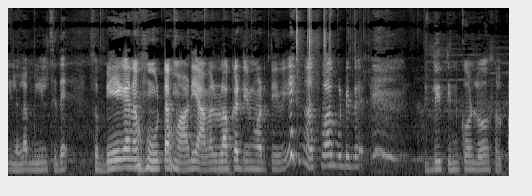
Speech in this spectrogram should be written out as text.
ಇಲ್ಲೆಲ್ಲ ಮೀಲ್ಸ್ ಇದೆ. ಸೊ ಬೇಗ ನಾವು ಊಟ ಮಾಡಿ ಆಮೇಲೆ ಬ್ಲಾಗ್ ಕಂಟಿನ್ಯೂ ಮಾಡ್ತೀವಿ. ಹಸುವಾಗ್ಬಿಟ್ಟಿದೆ. ಇಡ್ಲಿ ತಿನ್ಕೊಂಡು ಸ್ವಲ್ಪ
